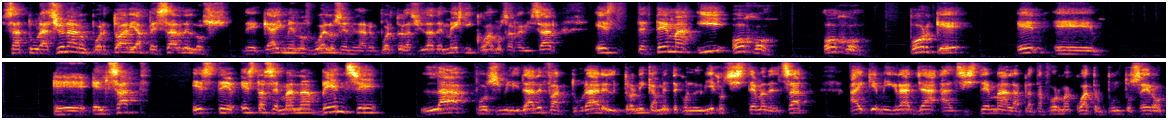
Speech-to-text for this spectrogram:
Saturación aeroportuaria a pesar de los de que hay menos vuelos en el aeropuerto de la Ciudad de México. Vamos a revisar este tema y ojo, ojo, porque en eh, eh, el SAT este, esta semana vence la posibilidad de facturar electrónicamente con el viejo sistema del SAT. Hay que migrar ya al sistema, a la plataforma 4.0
